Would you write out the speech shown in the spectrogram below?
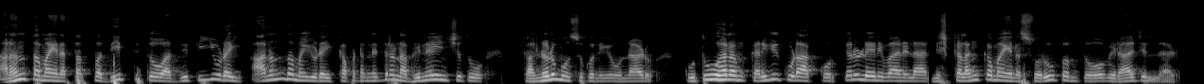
అనంతమైన తత్వదీప్తితో అద్వితీయుడై ఆనందమయుడై కపట నిద్రను అభినయించుతూ కన్నులు మూసుకుని ఉన్నాడు. కుతూహలం కరిగి కూడా కొర్కెలు లేని వారిలా నిష్కళంకమైన స్వరూపంతో విరాజిల్లాడు.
